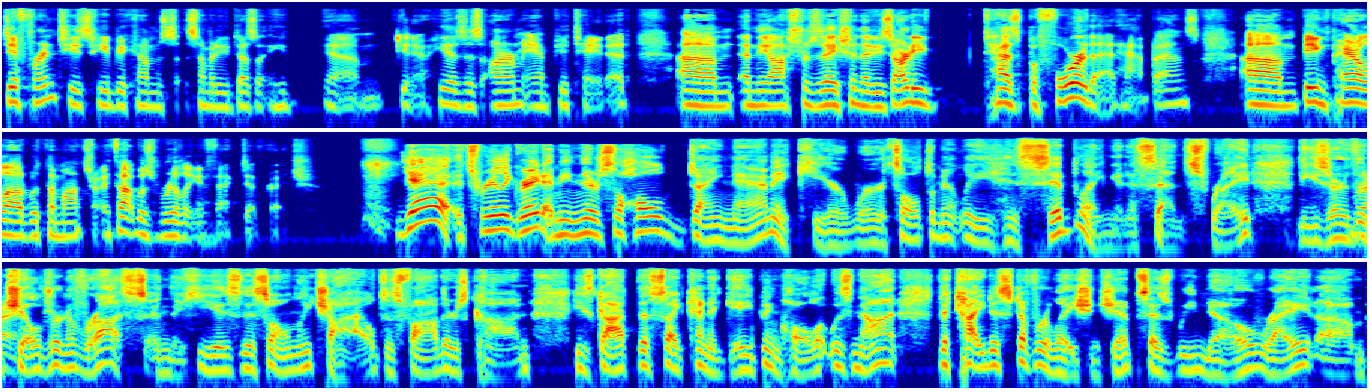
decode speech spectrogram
different. He's he becomes somebody who doesn't he um, you know he has his arm amputated, um, and the ostracization that he's already has before that happens, um, being paralleled with the monster, I thought was really effective. Rich. Yeah, it's really great. I mean, there's the whole dynamic here where it's ultimately his sibling in a sense, right? These are the Right. children of Russ, and he is this only child. His father's gone. He's got this like kind of gaping hole. It was not the tightest of relationships, as we know, right? Um,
